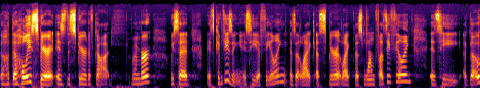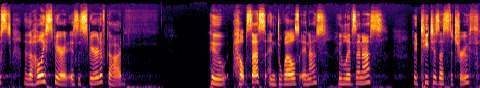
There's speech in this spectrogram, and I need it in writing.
the, the Holy Spirit is the Spirit of God. Remember? We said it's confusing. Is he a feeling? Is it like a spirit, like this warm, fuzzy feeling? Is he a ghost? And the Holy Spirit is the Spirit of God who helps us and dwells in us, who lives in us, who teaches us the truth,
